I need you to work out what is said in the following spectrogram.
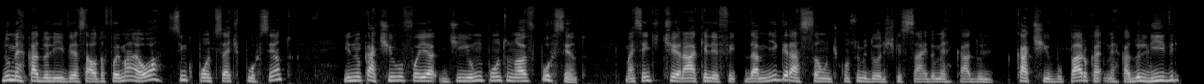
No Mercado Livre, essa alta foi maior, 5,7%, e no cativo foi de 1,9%. Mas se a gente tirar aquele efeito da migração de consumidores que saem do mercado cativo para o mercado livre,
